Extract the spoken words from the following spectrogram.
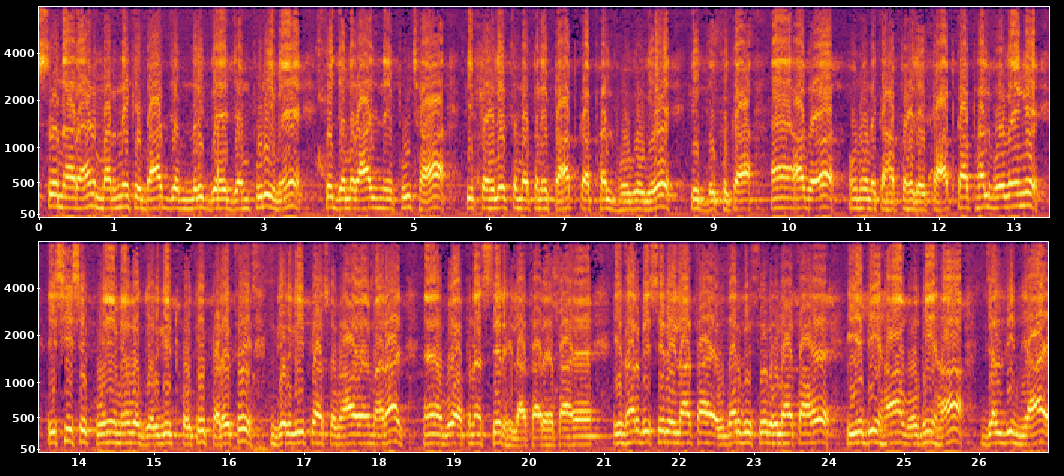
सो नारायण मरने के बाद जब नृग गए जमपुरी में तो जमराज ने पूछा कि पहले तुम अपने पाप का फल भोगोगे कि दुख का? अब उन्होंने कहा, पहले पाप का फल भोगेंगे। इसी से कुएँ में वो गिरगिट होके पड़े थे। गिरगिट का स्वभाव है महाराज वो अपना सिर हिलाता रहता है। इधर भी सिर हिलाता है, उधर भी सिर हिलाता है। ये भी हाँ वो भी हाँ। जल्दी न्याय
